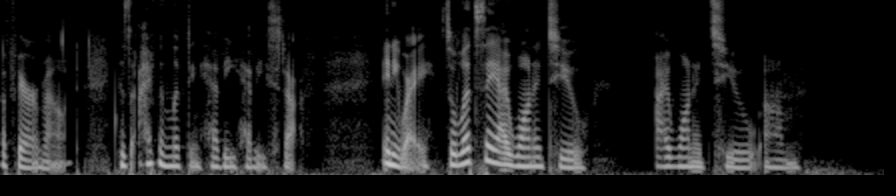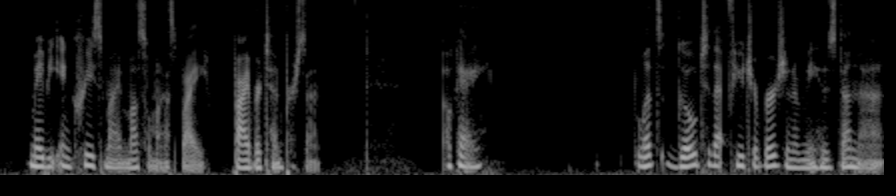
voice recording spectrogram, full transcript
a fair amount because I've been lifting heavy, heavy stuff. Anyway, so let's say I wanted to, I wanted to um, maybe increase my muscle mass by five or ten percent okay, let's go to that future version of me who's done that.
